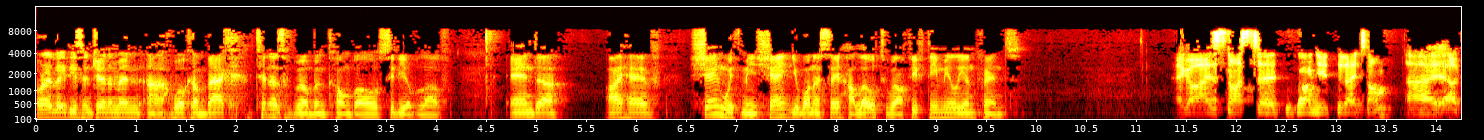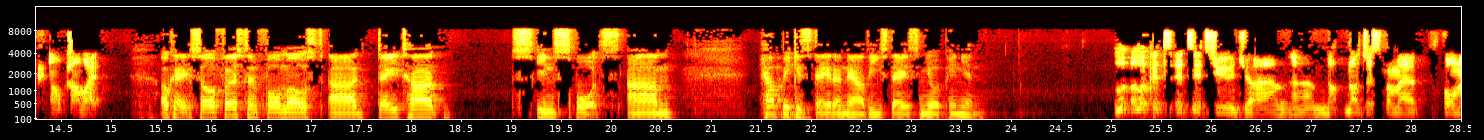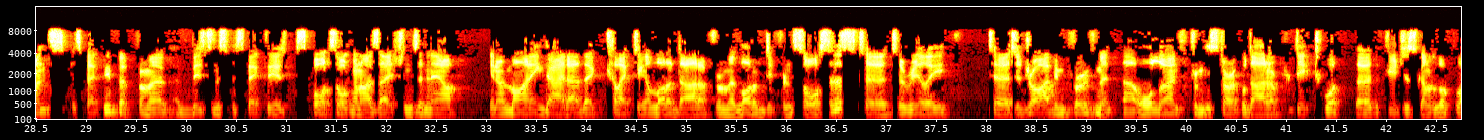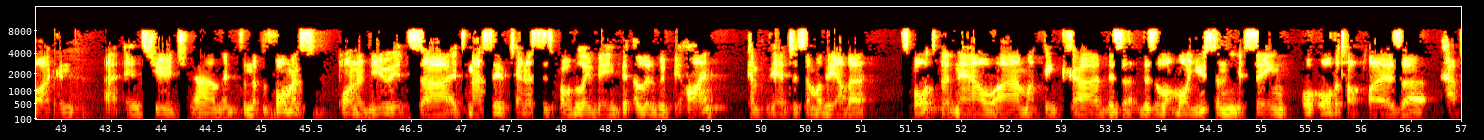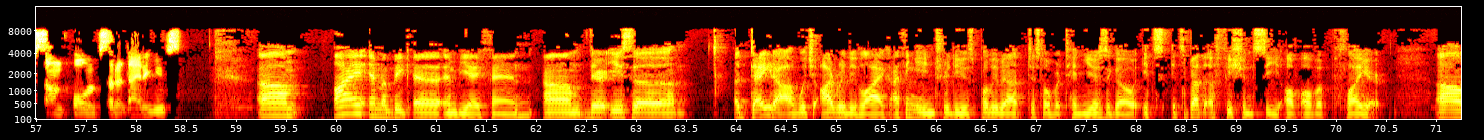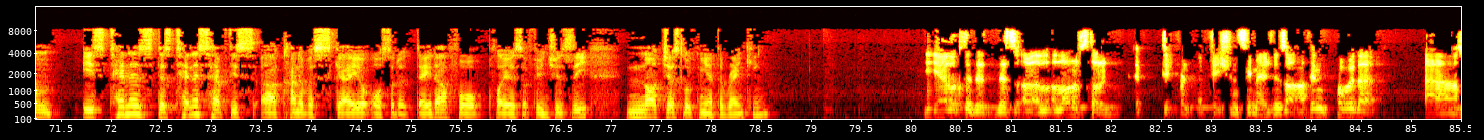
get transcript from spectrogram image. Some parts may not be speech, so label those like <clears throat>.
All right, ladies and gentlemen, uh, welcome back. Tennis of Melbourne Convo, City of Love. And uh, I have Shane with me. Shane, you want to say hello to our 50 million friends? Hey guys, nice to, to join you today, Tom. Uh, I can't wait. Okay, so first and foremost, uh, data in sports. Um, how big is data now these days, in your opinion? Look, it's it's, it's huge. Um, um, not not just from a performance perspective, but from a, a, business perspective. Sports organisations are now, you know, mining data. They're collecting a lot of data from a lot of different sources to, to really to, to drive improvement uh, or learn from historical data, predict what the, the future is going to look like, and, uh, and it's huge. Um, and from the performance point of view, it's uh, it's massive. Tennis has probably been a little bit behind compared to some of the other sports, but now um, I think uh, there's a, there's a lot more use, and you're seeing all, all the top players uh, have some form of sort of data use. Um, I am a big uh, NBA fan. Um, there is a a data which I really like. I think he introduced probably about just over ten years ago. It's it's about the efficiency of, of a player. Um, is tennis does tennis have this uh, kind of a scale or sort of data for players' efficiency, not just looking at the ranking? Yeah, look, there's a lot of sort of different efficiency measures. I think probably the uh,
